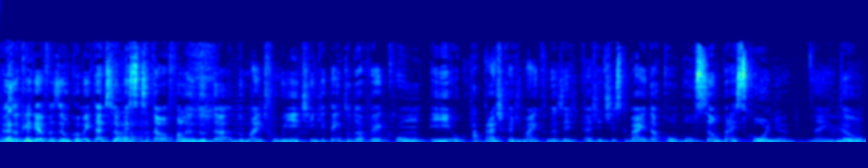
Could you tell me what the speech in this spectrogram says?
mas eu queria fazer um comentário sobre isso que você estava falando da- do Mindful Eating, que tem tudo a ver com e a prática de Mindfulness. a gente- A gente diz que vai da compulsão para a escolha, né? Então,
